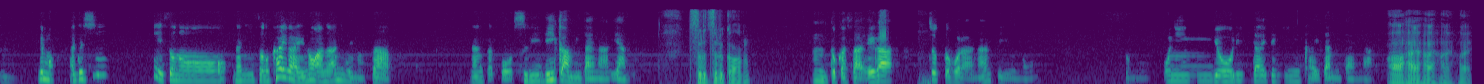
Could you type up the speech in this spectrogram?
うん。でも、私、その、何、その海外のあのアニメのさ、なんかこう 3D 感みたいなのあるやん。ツルツル感？うん、とかさ、絵が、ちょっとほら、なんていうの？その、お人形を立体的に描いたみたいな、あ、はいはいはいはい。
